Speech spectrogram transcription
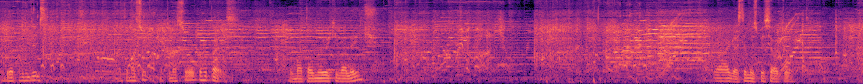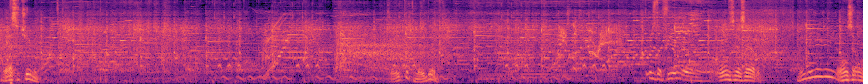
cadê a prima deles? Vai tomar soco, vai tomar soco, rapaz. Vou matar o meu equivalente. Ah, gastei meu especial todo. Desce, time. Eita, da Fury, 11 a 0. Vem, vem, vem, 11 a 1.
